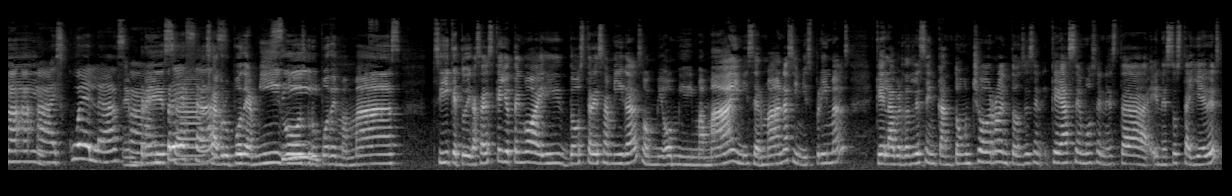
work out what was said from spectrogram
a, escuelas, empresas, a empresas, a grupo de amigos, grupo de mamás. Sí, que tú digas, ¿sabes qué? Yo tengo ahí dos, tres amigas, o mi, o mi mamá y mis hermanas y mis primas, que la verdad les encantó un chorro, entonces, ¿qué hacemos en, esta, en estos talleres?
